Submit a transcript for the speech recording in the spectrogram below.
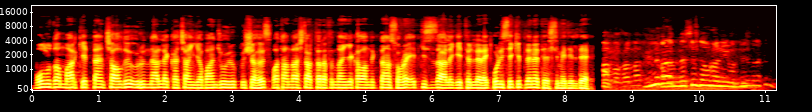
Bolu'da marketten çaldığı ürünlerle kaçan yabancı uyruklu şahıs vatandaşlar tarafından yakalandıktan sonra etkisiz hale getirilerek polis ekiplerine teslim edildi. Adam nasıl davranıyor? Beni bırakır mısın?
